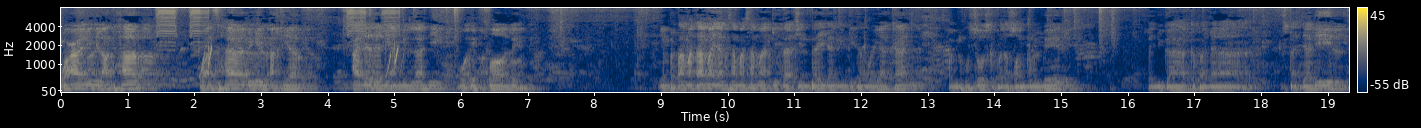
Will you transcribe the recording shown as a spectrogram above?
وعاله الأطهار وأصحابه الأخيار عدد نعم الله وإفضاله Yang pertama-tama yang sama-sama kita cintai dan kita muliakan Wabil khusus kepada Sohibul Bait Dan juga kepada Ustadz Jalil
